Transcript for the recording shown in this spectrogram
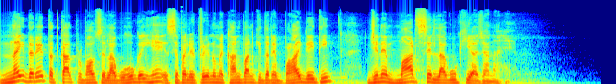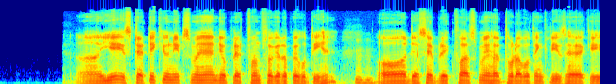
नई दरें तत्काल प्रभाव से लागू हो गई हैं। इससे पहले ट्रेनों में खान पान की दरें बढ़ाई गई थी, जिन्हें मार्च से लागू किया जाना है। ये स्टैटिक यूनिट्स में है जो प्लेटफॉर्म्स वगैरह पे होती हैं। और जैसे ब्रेकफास्ट में हर थोड़ा बहुत इंक्रीज़ है कि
